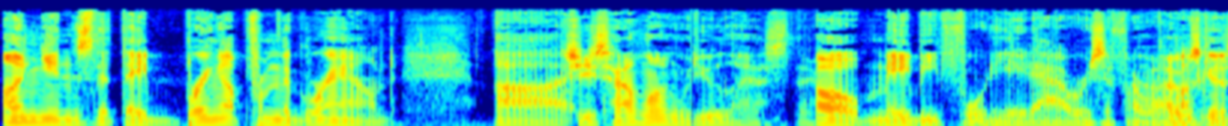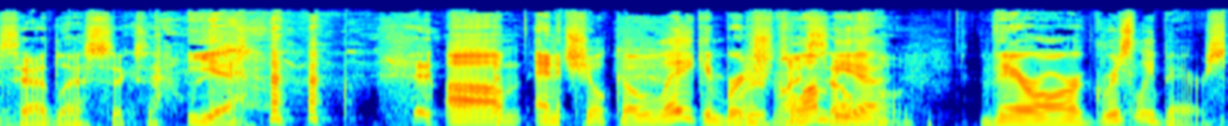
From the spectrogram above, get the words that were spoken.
onions that they bring up from the ground. Uh, Jeez, how long would you last there? oh, maybe 48 hours if I were I was going to say I'd last six hours. Yeah. um, and at Chilko Lake in British Where's Columbia, there are grizzly bears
